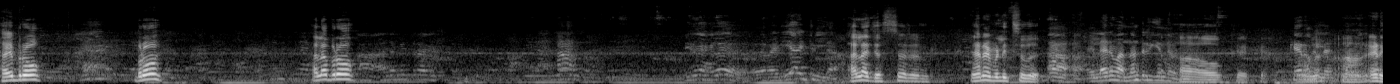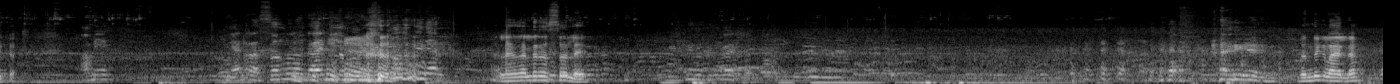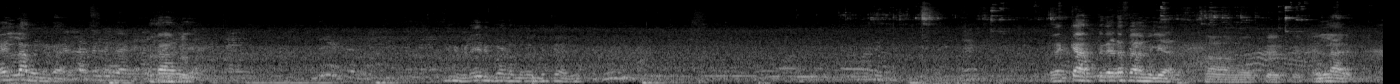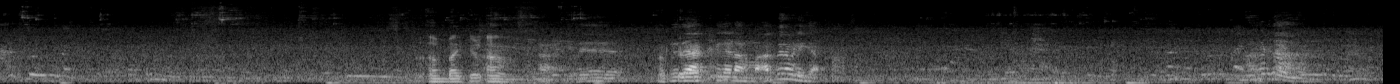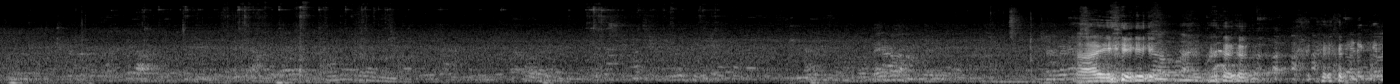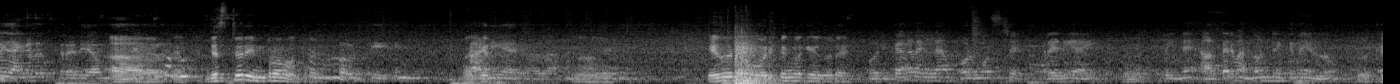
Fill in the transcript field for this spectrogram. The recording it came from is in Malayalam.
Hi bro bro hello bro അല്ല ജസ്റ്റ് ഒരു ഞാനാ വിളിച്ചത്. ആ ആ, എല്ലാരും വന്നോണ്ടിരിക്കുന്നു ആ ഓക്കെ? ആ എടുക്കാം. അല്ല നല്ല രസമല്ലേ? ബന്ധുക്കളായല്ലോ? എല്ലാം ബന്ധുക്കാര്. ഫാമിലി. ഇവിടെ ഇരിപ്പുണ്ടെന്ന് ബന്ധുക്കാര്. ഇതൊക്കെ അർപ്പിതയുടെ ഫാമിലിയാണ് ആ ഓക്കെ ഓക്കെ. എല്ലാരും. ബാക്കിയുള്ള ആ. ആ, ഇത് അർപ്പിത- ഇത് അർപ്പിതയുടെ അമ്മ. അർപ്പിത വിളിക്കാം ഹായ് എടുക്കൽ ഞങ്ങൾ റെഡിയാവും ആ ഓക്കെ ജസ്റ്റ് ഒരു ഇൻട്രോ മാത്രം. ഏതുവരെ ഒരുക്കങ്ങളൊക്കെ ഏതുവരെ? ഒരുക്കങ്ങളെല്ലാം ഓൾമോസ്റ്റ് റെഡിയായി. പിന്നെ ആൾക്കാർ വന്നുകൊണ്ടിരിക്കുന്നേ ഉള്ളൂ.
